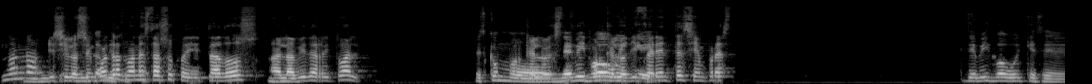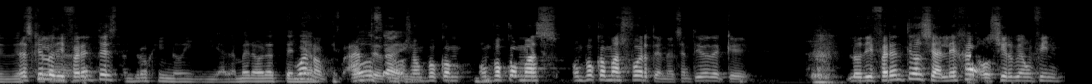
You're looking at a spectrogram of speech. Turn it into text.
No, no, y si los encuentras van a estar supeditados a la vida ritual. Es como Porque lo, David porque Bowie lo que- diferente siempre es... David Bowie que se Es que lo diferente es... andrógino y a la mera hora tenía Bueno, esposa antes, ¿no? O sea, un poco, un poco más, un poco más fuerte en el sentido de que lo diferente o se aleja o sirve a un fin.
